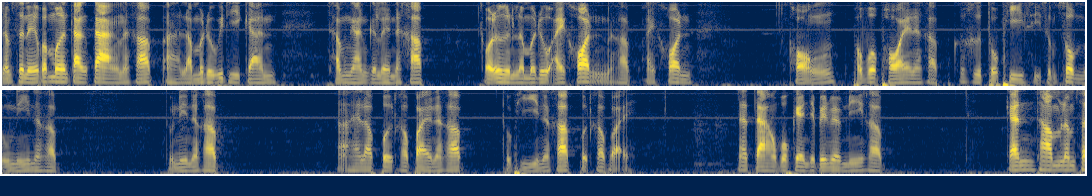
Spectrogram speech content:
นำเสนอประเมินต่างๆนะครับอ่าเรามาดูวิธีการทำงานกันเลยนะครับ ก่อนอื่นเรามาดูไอคอนนะครับไอคอนของ PowerPoint นะครับ ก็คือตัว P สีส้มๆ ตรงนี้นะครับ ตรงนี้นะครับให้เราเปิดเข้าไปนะครับ ตัว P นะครับ เปิดเข้าไป หน้าตาของโปรแกรมจะเป็นแบบนี้ครับการทำนำเส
